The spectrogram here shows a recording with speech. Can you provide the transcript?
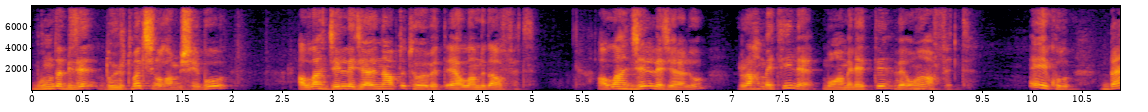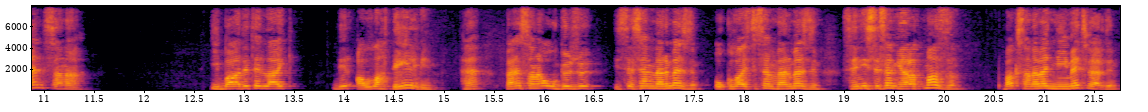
bunu da bize duyurtmak için olan bir şey bu. Allah Celle Celaluhu ne yaptı? Tövbe etti. Ey Allah'ım dedi affet. Allah Celle Celaluhu rahmetiyle muamele etti ve onu affetti. Ey kulum ben sana ibadete layık bir Allah değil miyim? He? Ben sana o gözü istesem vermezdim. O kulağı istesem vermezdim. Seni istesem yaratmazdım. Bak sana ben nimet verdim.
